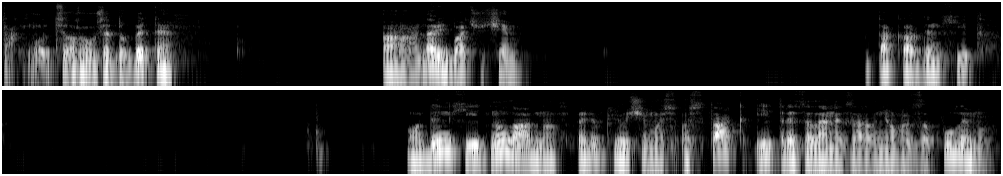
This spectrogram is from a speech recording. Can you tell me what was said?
Так, ну цього вже добити. Ага, навіть бачу чим. Так, один хід. Один хід, ну ладно, перевключимось ось так. І три зелених зараз в нього запулимо.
